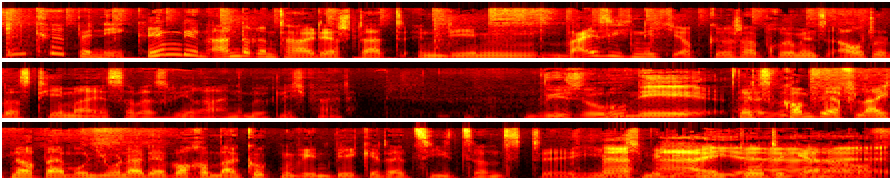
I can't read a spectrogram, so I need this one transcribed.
in Köpenick. in den anderen Teil der Stadt, in dem weiß ich nicht, ob Grisha Prömels Auto das Thema ist, aber es wäre eine Möglichkeit. Wieso? Nee, Jetzt also- kommt er vielleicht noch beim Unioner der Woche. Mal gucken, wen Beke da zieht, sonst äh, hebe ich mir die Anekdote Ja, gerne auf.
